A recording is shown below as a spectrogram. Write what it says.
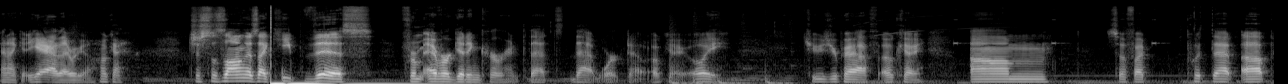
and I can. Yeah, there we go. Okay. Just as long as I keep this from ever getting current, that's that worked out. Okay. Oi. Choose your path. Okay. Um. So if I put that up,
